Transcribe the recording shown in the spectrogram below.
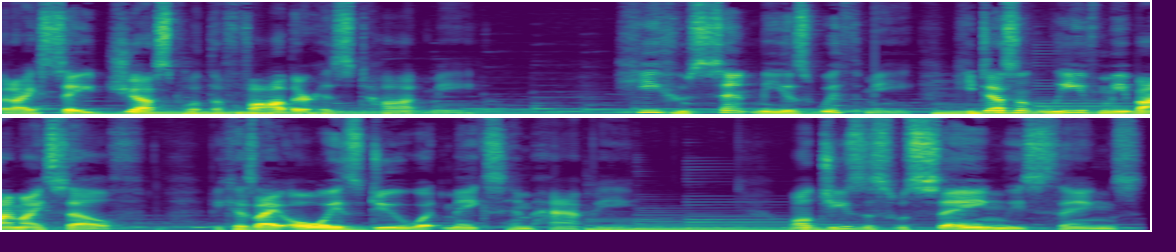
but I say just what the Father has taught me. He who sent me is with me. He doesn't leave me by myself, because I always do what makes him happy. While Jesus was saying these things,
